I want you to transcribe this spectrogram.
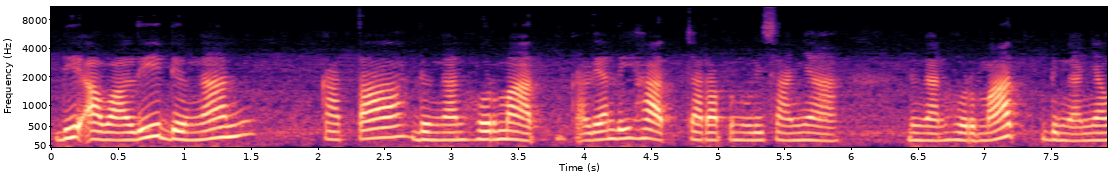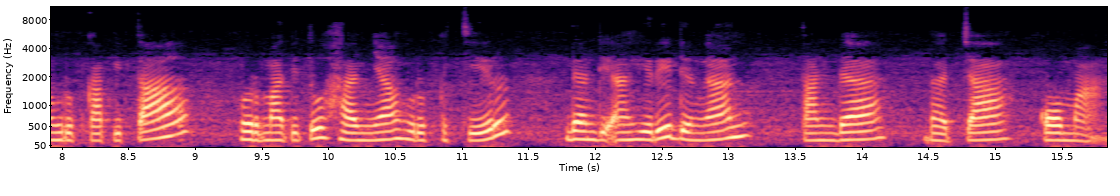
diawali dengan kata dengan hormat. Kalian lihat cara penulisannya. Dengan hormat, dengannya huruf kapital, hormat itu hanya huruf kecil dan diakhiri dengan tanda baca koma.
